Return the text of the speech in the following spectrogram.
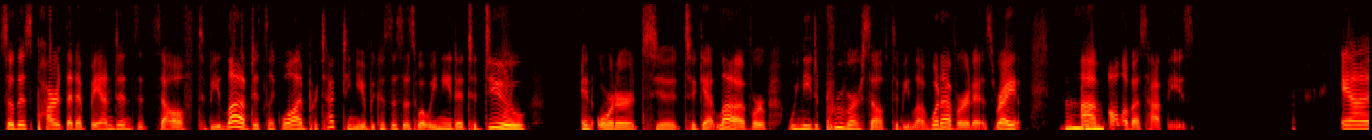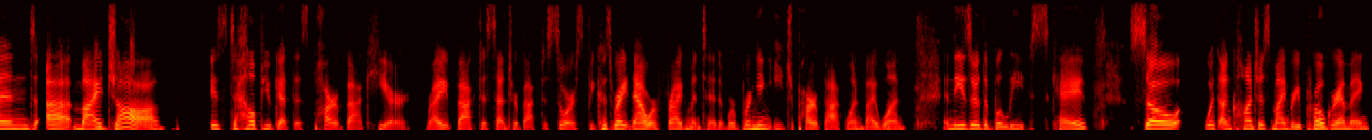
So this part that abandons itself to be loved it's like well i'm protecting you because this is what we needed to do in order to to get love or we need to prove ourselves to be loved whatever it is right? Mhm. um all of us have these. And uh my job is to help you get this part back here right? Back to center back to source because right now we're fragmented. We're bringing each part back one by one. And these are the beliefs okay? So with unconscious mind reprogramming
